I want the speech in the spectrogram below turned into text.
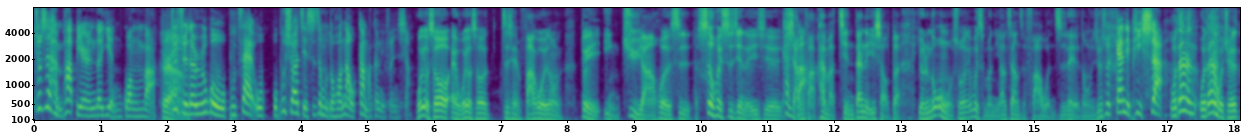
就是很怕别人的眼光吧？对啊，就觉得如果我不在，我我不需要解释这么多话，那我干嘛跟你分享？我有时候，哎、欸，我有时候之前发过那种对影剧啊，或者是社会事件的一些想法、看法，简单的一小段，有人跟问我说，为什么你要这样子发文之类的东西，就是干你屁事啊！我当然，我当然，我觉得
